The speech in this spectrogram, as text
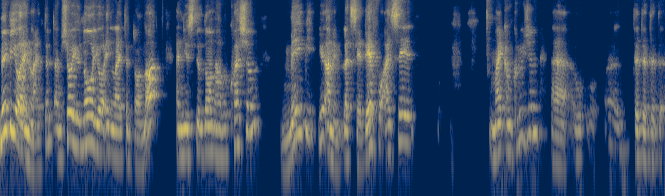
Maybe you're enlightened. I'm sure you know you're enlightened or not and you still don't have a question. Maybe you i mean let's say therefore i say my conclusion uh, the, the, the, the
